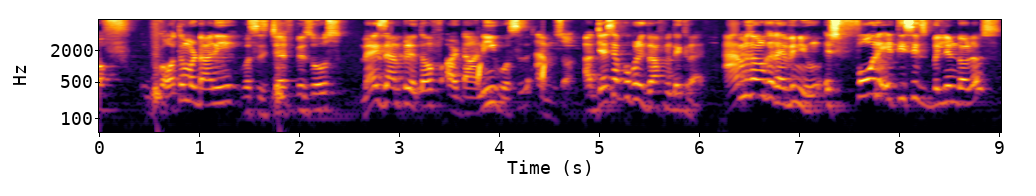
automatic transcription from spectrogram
of Gautam Adani versus Jeff Bezos मैं एग्ज़ाम्पल लेता हूँ अडानी वर्सेस अमेजोन अब जैसे आपको पूरे ग्राफ में दिख रहा है अमेजोन का रेवेन्यू इज़ 486 बिलियन डॉलर्स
